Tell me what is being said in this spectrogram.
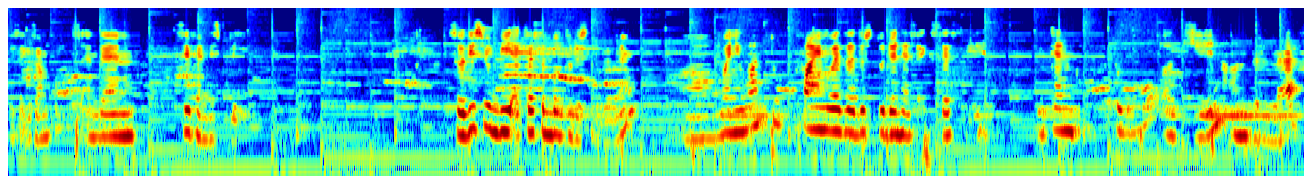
Just examples and then save and display. So this will be accessible to the student. Uh, when you want to find whether the student has accessed it you can go to again on the left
